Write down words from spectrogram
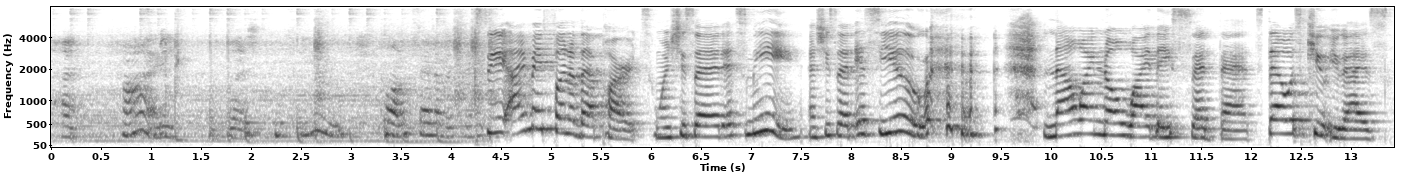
Hi. Hi. Bless. You. Come on, stand over here. See, I made fun of that part when she said, it's me. And she said, it's you. now I know why they said that. That was cute, you guys.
